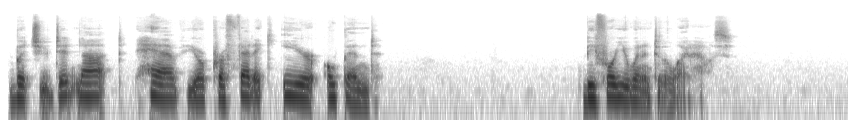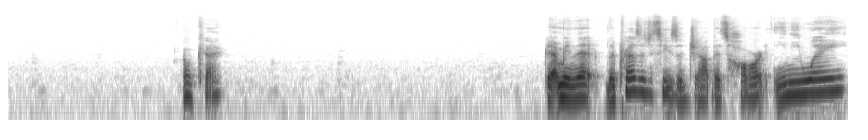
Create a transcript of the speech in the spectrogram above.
but you did not have your prophetic ear opened before you went into the White House. Okay. I mean that the presidency is a job that's hard anyway.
